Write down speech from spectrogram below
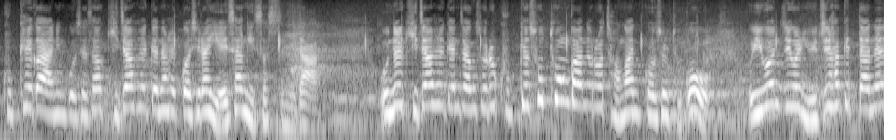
국회가 아닌 곳에서 기자회견을 할 것이란 예상이 있었습니다. 오늘 기자회견 장소를 국회 소통관으로 정한 것을 두고 의원직을 유지하겠다는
